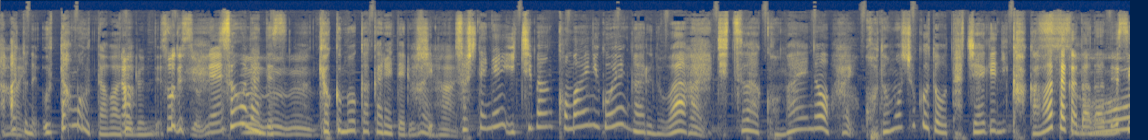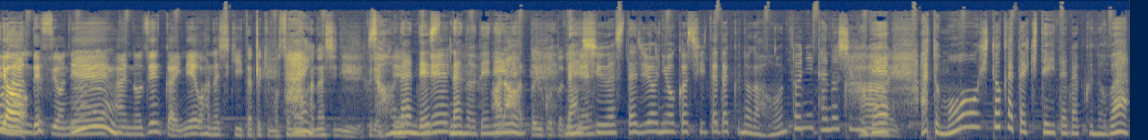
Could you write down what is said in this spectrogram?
はい。あとね歌も歌われるんです。そうですよね。そうなんです。んうん曲も書かれてるし、はいはい。そしてね一番狛江にご縁があるのは、はい。実は狛江のはい。子ども食堂立ち上げに関わった方なんですよ。そうなんですよね、うん。あの前回ねお話聞いた時もそのお話に触れて、そうなんです。ね。なのでね。ね。来週はスタジオにお越しいただくのが本当に楽しみで、はい。あともう一方来ていただくのは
